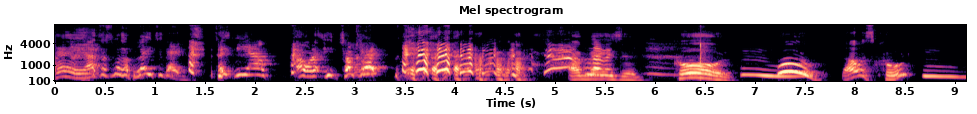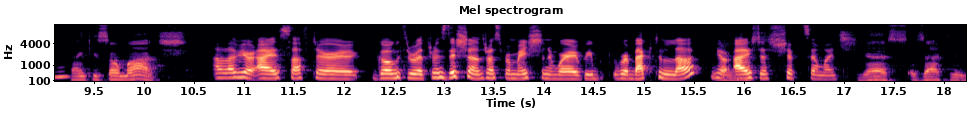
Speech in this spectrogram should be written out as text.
Hey, I just want to play today. Take me out. I want to eat chocolate. Amazing. Cool. Hmm. Woo. That was cool. Hmm. Thank you so much. I love your eyes after going through a transition, transformation where we were back to love. Your eyes just shift so much. Yes, exactly.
